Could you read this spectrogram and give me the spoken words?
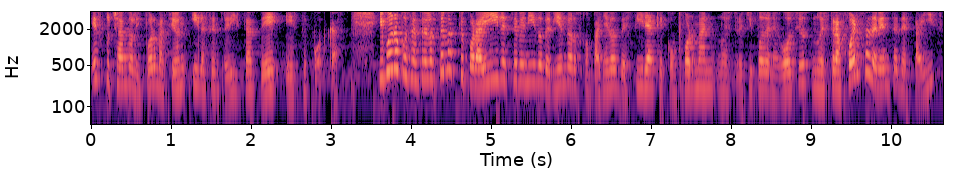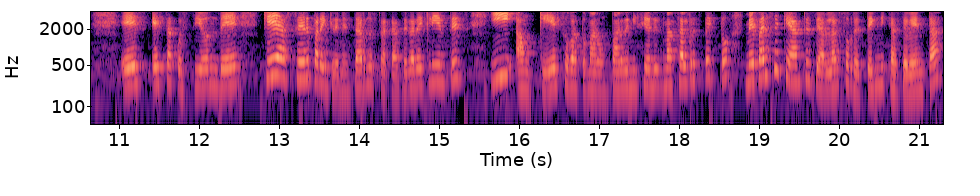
escuchando la información y las entrevistas de este podcast. Y bueno, pues entre los temas que por ahí les he venido debiendo a los compañeros de FIRA que conforman nuestro equipo de negocios, nuestra fuerza de venta en el país es esta cuestión de qué hacer para incrementar nuestra cartera de clientes aunque eso va a tomar un par de misiones más al respecto, me parece que antes de hablar sobre técnicas de venta,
